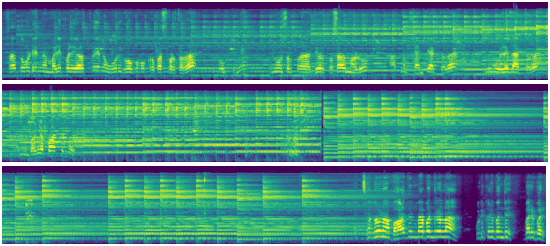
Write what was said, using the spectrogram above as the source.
ಪ್ರಸಾದ ತೊಗೊಂಡು ನಮ್ಮ ಮಳೆ ಪಳಿ ಹೇಳ್ತದೆ ನಾವು ಊರಿಗೆ ಹೋಗೋಬೇಕು ಬಸ್ ಬರ್ತದೆ. ಹೋಗ್ತೀನಿ. ನೀವು ಸ್ವಲ್ಪ ದೇವ್ರ ಪ್ರಸಾದ ಮಾಡು. ಆತ್ಮಕ್ಕೆ ಶಾಂತಿ ಆಗ್ತದೆ. ನೀವು ಒಳ್ಳೇದಾಗ್ತದೆ. ನಿಮ್ಗೆ ಬರ್ಲಪ್ಪ ಆಗ್ತದೆ ಬಹಳ ಭಾಳ ದಿನ ಮ್ಯಾಗ ಬಂದ್ರಲ್ಲ? ಗುಡಿ ಕಡೆ ಬಂದಿರಿ, ಬರ್ರಿ ಬರ್ರಿ.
